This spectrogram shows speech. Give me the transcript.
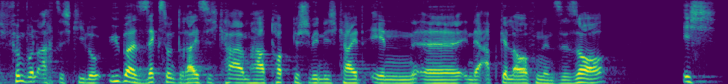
85 Kilo, über 36 kmh Topgeschwindigkeit in, äh, in der abgelaufenen Saison. Ich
